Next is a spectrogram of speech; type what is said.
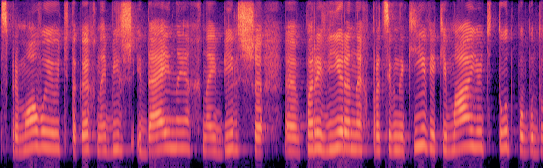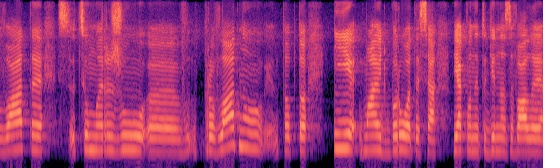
спрямовують таких найбільш ідейних, найбільш е, перевірених працівників, які мають тут побудувати цю мережу е, провладну, тобто. І мають боротися, як вони тоді називали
